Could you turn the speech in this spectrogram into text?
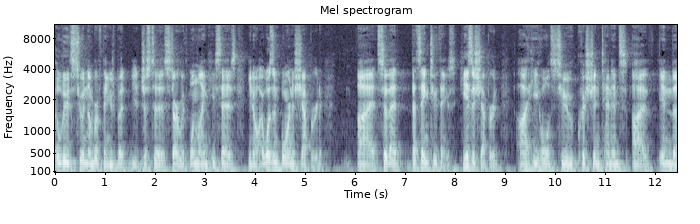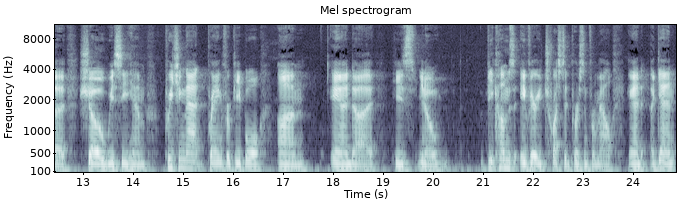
alludes to a number of things, but just to start with one line, he says, you know, I wasn't born a shepherd. Uh, so that that's saying two things. He is a shepherd. Uh, he holds to Christian tenets. Uh, in the show, we see him preaching that, praying for people, um, and uh, he's you know becomes a very trusted person for Mal. And again,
